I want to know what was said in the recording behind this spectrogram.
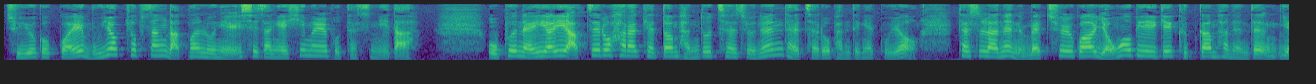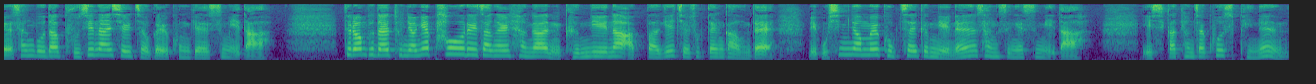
주요국과의 무역 협상 낙관론이 시장에 힘을 보탰습니다. 오픈 AI 악재로 하락했던 반도체주는 대체로 반등했고요. 테슬라는 매출과 영업이익이 급감하는 등 예상보다 부진한 실적을 공개했습니다. 트럼프 대통령의 파월 의장을 향한 금리 인하 압박이 지속된 가운데 미국 10년물 국채 금리는 상승했습니다. 이 시각 현재 코스피는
